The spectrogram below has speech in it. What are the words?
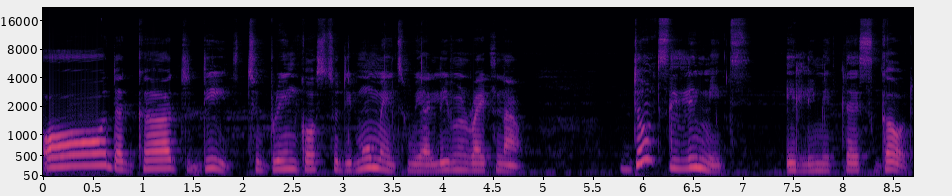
all that God did to bring us to the moment we are living right now. Don't limit a limitless God.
